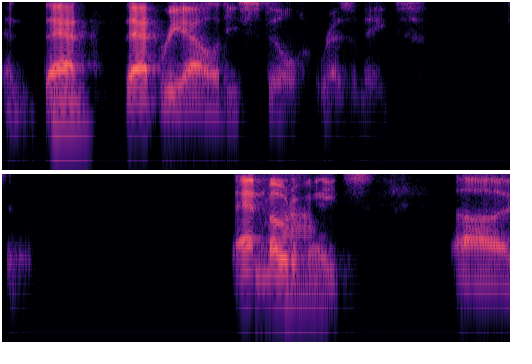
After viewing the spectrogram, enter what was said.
And that, mm. that reality still resonates too and motivates uh,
